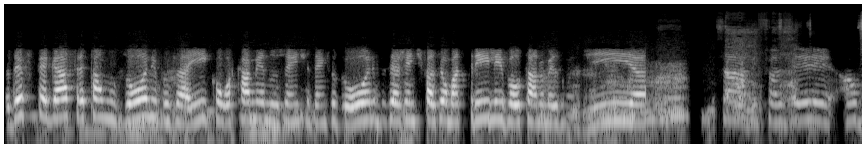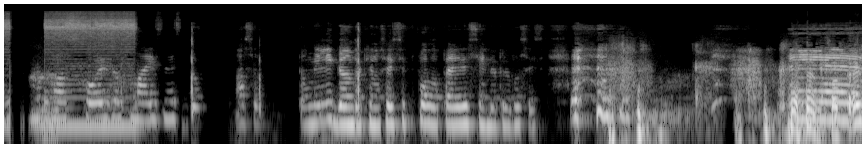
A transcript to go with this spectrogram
eu devo pegar, fretar uns ônibus aí, colocar menos gente dentro do ônibus e a gente fazer uma trilha e voltar no mesmo dia. Sabe? Fazer algumas coisas mais nesse. Nossa, estão me ligando aqui, não sei se for aparecendo para vocês. é,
